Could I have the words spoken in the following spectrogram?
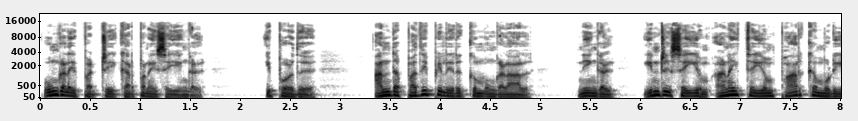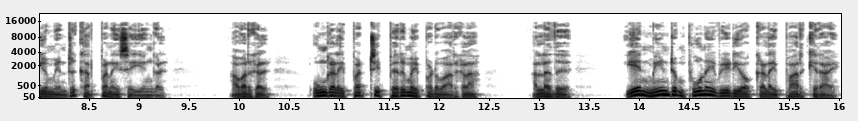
உங்களைப் பற்றி கற்பனை செய்யுங்கள். இப்போது அந்த பதிப்பில் இருக்கும் உங்களால் நீங்கள் இன்று செய்யும் அனைத்தையும் பார்க்க முடியும் என்று கற்பனை செய்யுங்கள். அவர்கள் உங்களைப் பற்றி பெருமைப்படுவார்களா? அல்லது ஏன் மீண்டும் பூனை வீடியோக்களை பார்க்கிறாய்?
